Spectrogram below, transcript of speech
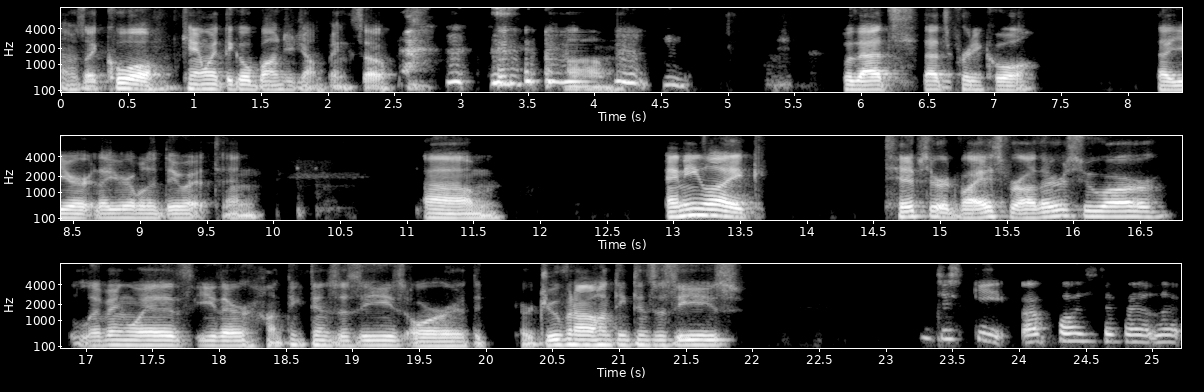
I was like, cool, can't wait to go bungee jumping. So, um, well, that's, that's pretty cool that you're, that you're able to do it. And, um, any like tips or advice for others who are living with either Huntington's disease or the or juvenile Huntington's disease? Just keep a positive outlook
